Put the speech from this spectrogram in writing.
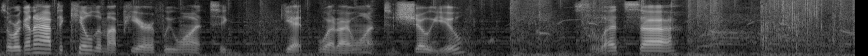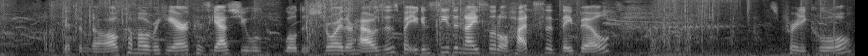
So we're going to have to kill them up here if we want to get what I want to show you. So let's uh, get them to all come over here because yes, you will, will destroy their houses. But you can see the nice little huts that they built. It's pretty cool.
